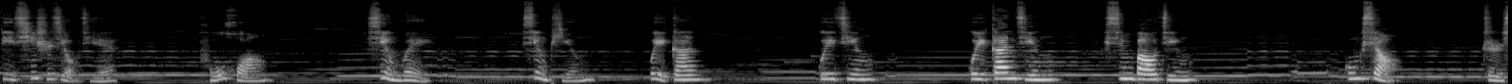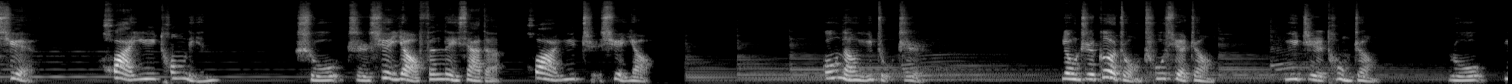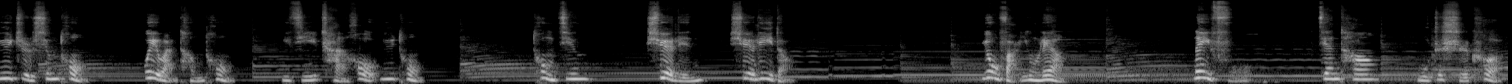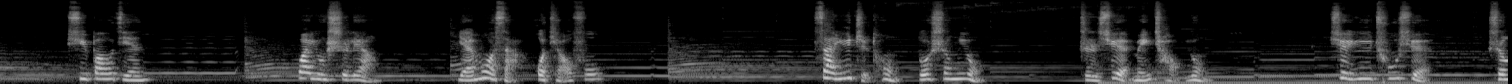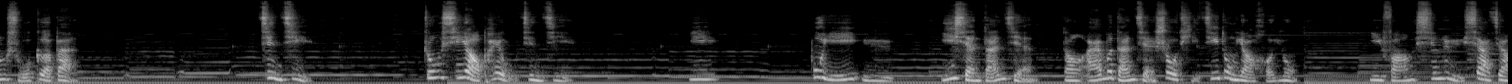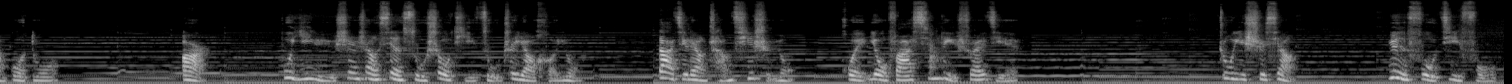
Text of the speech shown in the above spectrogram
第七十九节，蒲黄，性味，性平，味甘，归经，归肝经、心包经。功效，止血，化瘀通淋，属止血药分类下的化瘀止血药。功能与主治，用治各种出血症、瘀滞痛症。如瘀滞胸痛、胃脘疼痛以及产后瘀痛、痛经、血淋、血痢等。用法用量：内服，煎汤五至十克，需包煎；外用适量，研末撒或调敷。散瘀止痛多生用，止血每炒用。血瘀出血，生熟各半。禁忌：中西药配伍禁忌：一、不宜与乙酰胆碱等 M 胆碱受体激动药合用，以防心率下降过多；二、不宜与肾上腺素受体阻滞药合用，大剂量长期使用会诱发心力衰竭。注意事项：孕妇忌服。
